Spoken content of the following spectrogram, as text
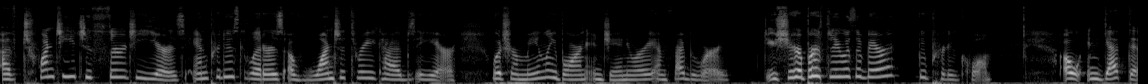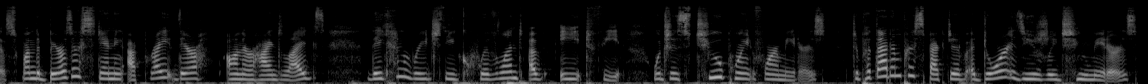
of 20 to 30 years and produce litters of 1 to 3 cubs a year, which are mainly born in January and February. Do you share a birthday with a bear? Be pretty cool. Oh, and get this when the bears are standing upright, they're on their hind legs, they can reach the equivalent of 8 feet, which is 2.4 meters. To put that in perspective, a door is usually 2 meters,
